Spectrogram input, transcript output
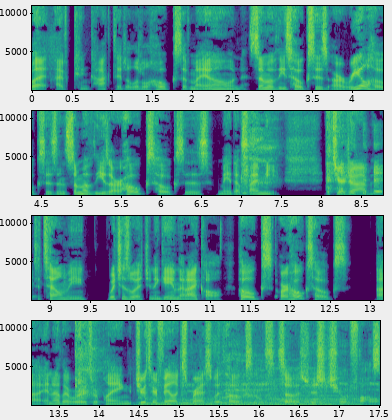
But I've concocted a little hoax of my own. Some of these hoaxes are real hoaxes, and some of these are hoax hoaxes made up by me. It's your job to tell me which is which in a game that I call Hoax or Hoax Hoax. Uh, in other words, we're playing Truth or Fail Express with hoaxes, so it's just true or false.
